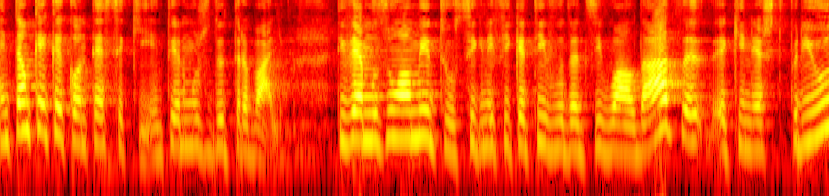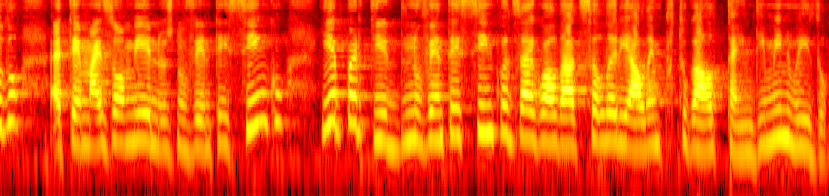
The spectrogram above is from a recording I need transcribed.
Então, o que é que acontece aqui em termos de trabalho? Tivemos um aumento significativo da desigualdade aqui neste período, até mais ou menos 95, e a partir de 95 a desigualdade salarial em Portugal tem diminuído.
